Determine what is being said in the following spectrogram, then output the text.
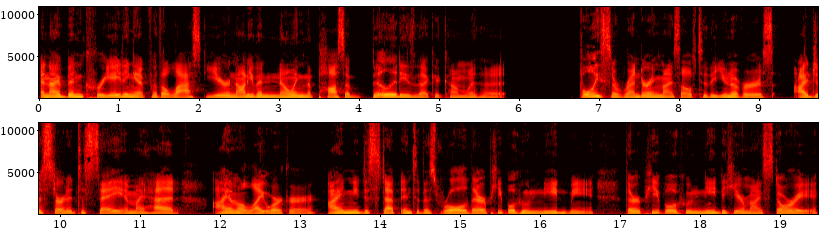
And I've been creating it for the last year, not even knowing the possibilities that could come with it. Fully surrendering myself to the universe, I just started to say in my head, I am a light worker. I need to step into this role. There are people who need me. There are people who need to hear my story.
